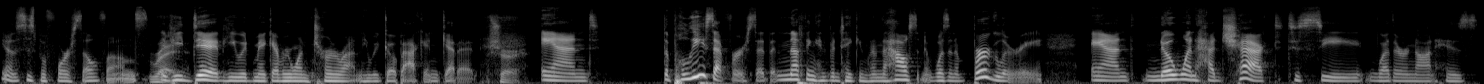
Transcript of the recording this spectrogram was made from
you know, this is before cell phones. Right. If he did, he would make everyone turn around and he would go back and get it. Sure. And the police at first said that nothing had been taken from the house and it wasn't a burglary. And no one had checked to see whether or not his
